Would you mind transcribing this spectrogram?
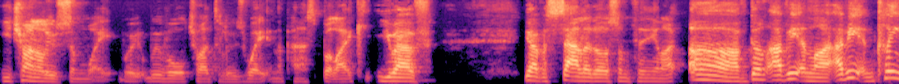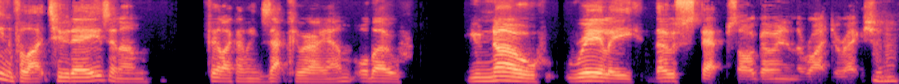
you're trying to lose some weight. We, we've all tried to lose weight in the past, but like you have you have a salad or something. You're like, oh, I've done, I've eaten like I've eaten clean for like two days, and I'm feel like I'm exactly where I am. Although you know, really, those steps are going in the right direction Mhm.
